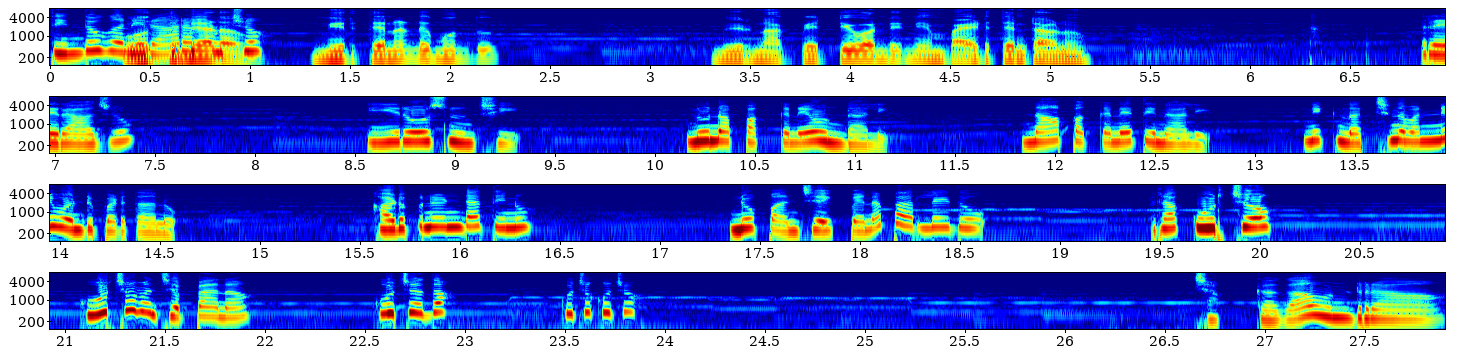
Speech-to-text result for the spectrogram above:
తిందుగాని వద్దు రారా మేడం. కూర్చో. మీరు తినండి ముందు. మీరు నాకు పెట్టివ్వండి నేను బయట తింటాను. రే రాజు ఈ రోజు నుంచి నువ్వు నా పక్కనే ఉండాలి. నా పక్కనే తినాలి. నీకు నచ్చినవన్నీ వండి పెడతాను. కడుపు నిండా తిను. నువ్వు పని చేయకపోయినా పర్లేదు. రా కూర్చో. కూర్చోమని చెప్పానా? కూర్చోదా? కూర్చో కూర్చో. చక్కగా ఉండ్రా.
